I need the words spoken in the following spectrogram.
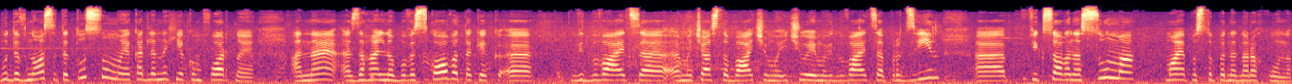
буде вносити ту суму, яка для них є комфортною, а не загальнообов'язково, так як е, відбувається, е, ми часто бачимо і чуємо, відбувається продзвін, е, фіксована сума має поступити на рахунок.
